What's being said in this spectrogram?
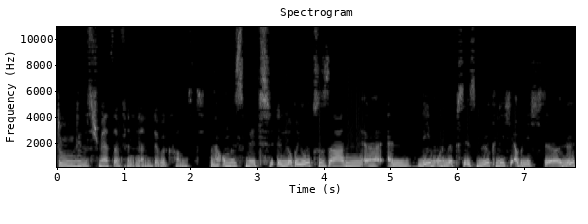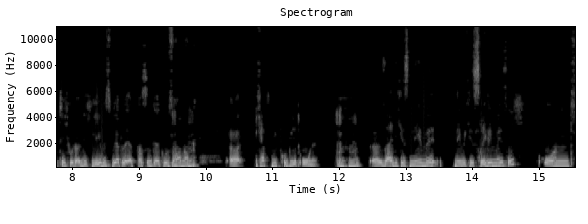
du dieses Schmerzempfinden dann wieder bekommst? Na, um es mit Loriot zu sagen, äh, ein Leben ohne Möpse ist möglich, aber nicht äh, nötig oder nicht lebenswert oder etwas in der Größenordnung. Mhm. Äh, ich habe es nie probiert ohne. Mhm. Äh, seit ich es nehme, nehme ich es regelmäßig. Und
